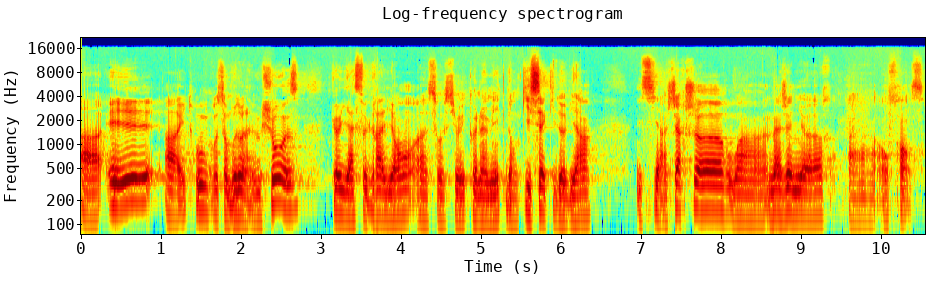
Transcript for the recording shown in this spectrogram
Euh, et euh, ils trouvent grosso modo la même chose, qu'il y a ce gradient euh, socio-économique. Donc qui c'est qui devient ici un chercheur ou un ingénieur en France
